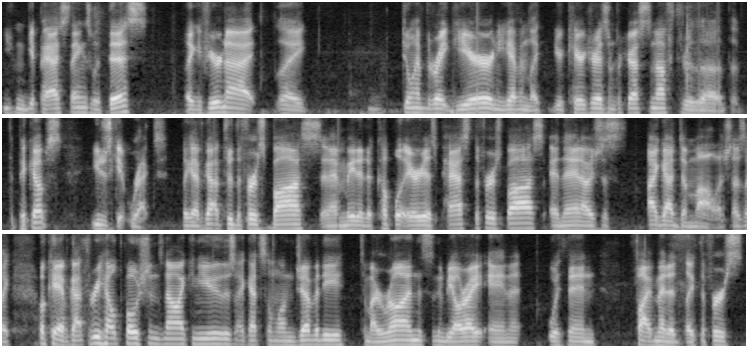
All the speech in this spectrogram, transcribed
you can get past things. With this, like if you're not like don't have the right gear and you haven't like your character hasn't progressed enough through the, the the pickups, you just get wrecked. Like I've got through the first boss and I made it a couple areas past the first boss, and then I was just I got demolished. I was like, okay, I've got three health potions now I can use. I got some longevity to my run. This is gonna be all right. And within five minutes, like the first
